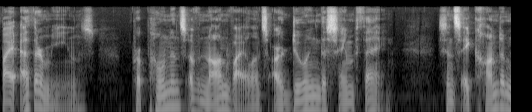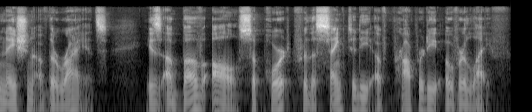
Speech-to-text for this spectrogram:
By other means, proponents of nonviolence are doing the same thing, since a condemnation of the riots is above all support for the sanctity of property over life.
